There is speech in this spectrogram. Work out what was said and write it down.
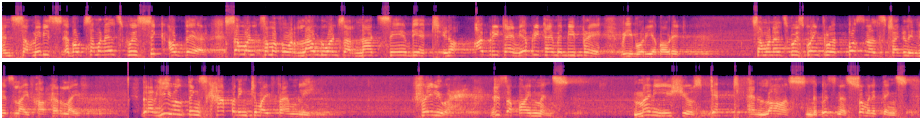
and some, maybe about someone else who is sick out there. Someone, some of our loved ones are not saved yet. You know, every time, every time when we pray, we worry about it. Someone else who is going through a personal struggle in his life or her life there are evil things happening to my family. Failure, disappointments, money issues, debt and loss in the business, so many things,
